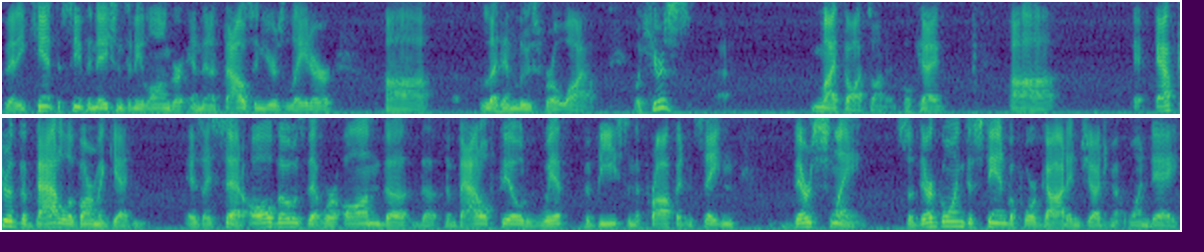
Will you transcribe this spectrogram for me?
that he can't deceive the nations any longer, and then a thousand years later, uh, let him loose for a while. Well, here's my thoughts on it, okay? Uh, after the Battle of Armageddon, as I said, all those that were on the, the, the battlefield with the beast and the prophet and Satan, they're slain. So they're going to stand before God in judgment one day.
